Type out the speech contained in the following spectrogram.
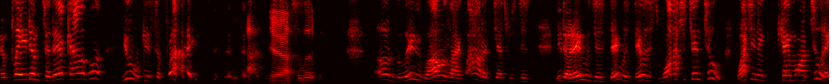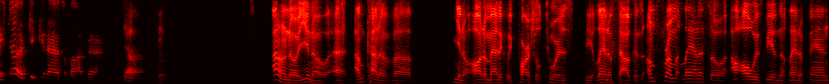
and play them to their caliber you will get surprised yeah, yeah. absolutely unbelievable. I was like, wow, the Jets was just, you know, they was just, they was, they was Washington too. Washington came on too. They started kicking ass a lot, man. Yep. Hmm. I don't know. You know, I, am kind of, uh, you know, automatically partial towards the Atlanta Falcons. I'm from Atlanta, so I'll always be an Atlanta fan.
